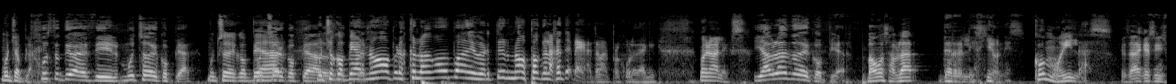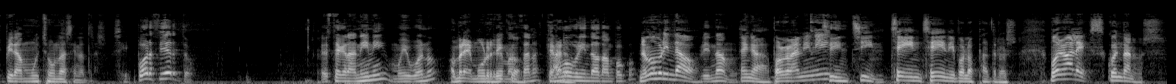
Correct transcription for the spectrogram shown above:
Mucho plagio. Justo te iba a decir, mucho de copiar. Mucho de copiar. Mucho de copiar Mucho copiar, no, pero es que lo hago para divertirnos, para que la gente. Venga, a tomar por culo de aquí. Bueno, Alex, Y hablando de copiar, vamos a hablar de religiones. ¿cómo hilas? Que sabes que se inspiran mucho unas en otras. Sí. Por cierto, este granini, muy bueno. Hombre, muy de rico. manzana, que Claro. no hemos brindado tampoco. ¿No hemos brindado? Brindamos. Venga, por Granini. Chin, chin. Chin, chin y por los patros. Bueno, Alex, cuéntanos.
